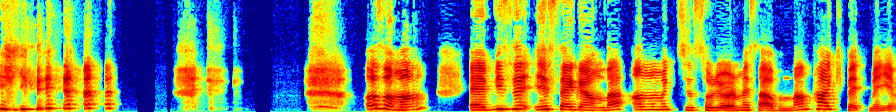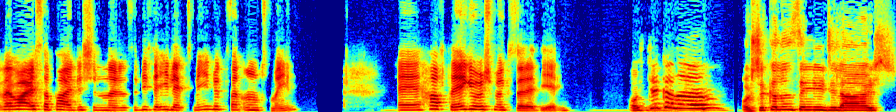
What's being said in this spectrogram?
o zaman e, bizi Instagram'da anlamak için soruyorum hesabından takip etmeyi ve varsa paylaşımlarınızı bize iletmeyi lütfen unutmayın. E, haftaya görüşmek üzere diyelim. Hoşçakalın. Hoşçakalın seyirciler.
